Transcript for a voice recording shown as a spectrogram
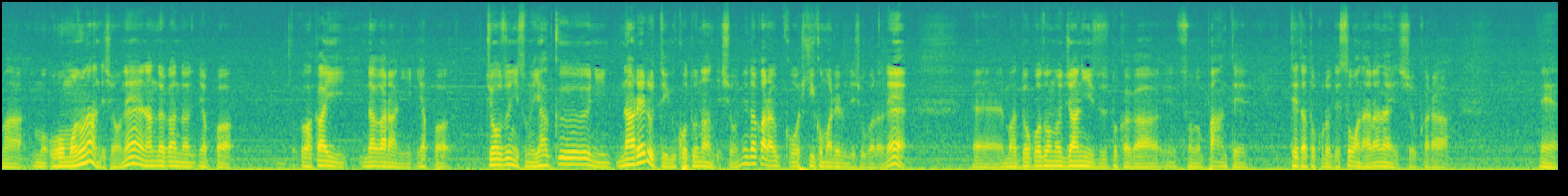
まあもう大物なんでしょうね。なんだかんだやっぱ若いながらにやっぱ上手にその役になれるっていうことなんでしょうね。だからこう引き込まれるんでしょうからね。えー、まあ、どこぞのジャニーズとかがそのパンって出たところでそうはならないでしょうから。ね。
